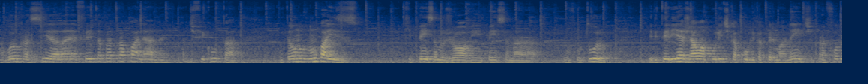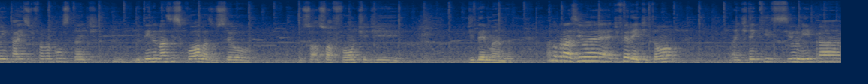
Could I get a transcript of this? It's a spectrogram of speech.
a burocracia ela é feita para atrapalhar, né? Para dificultar. Então, num país que pensa no jovem e pensa na, no futuro, ele teria já uma política pública permanente para fomentar isso de forma constante. Uhum. E tendo nas escolas o seu, a sua fonte de, de demanda. Mas no Brasil é, é diferente, então a gente tem que se unir para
